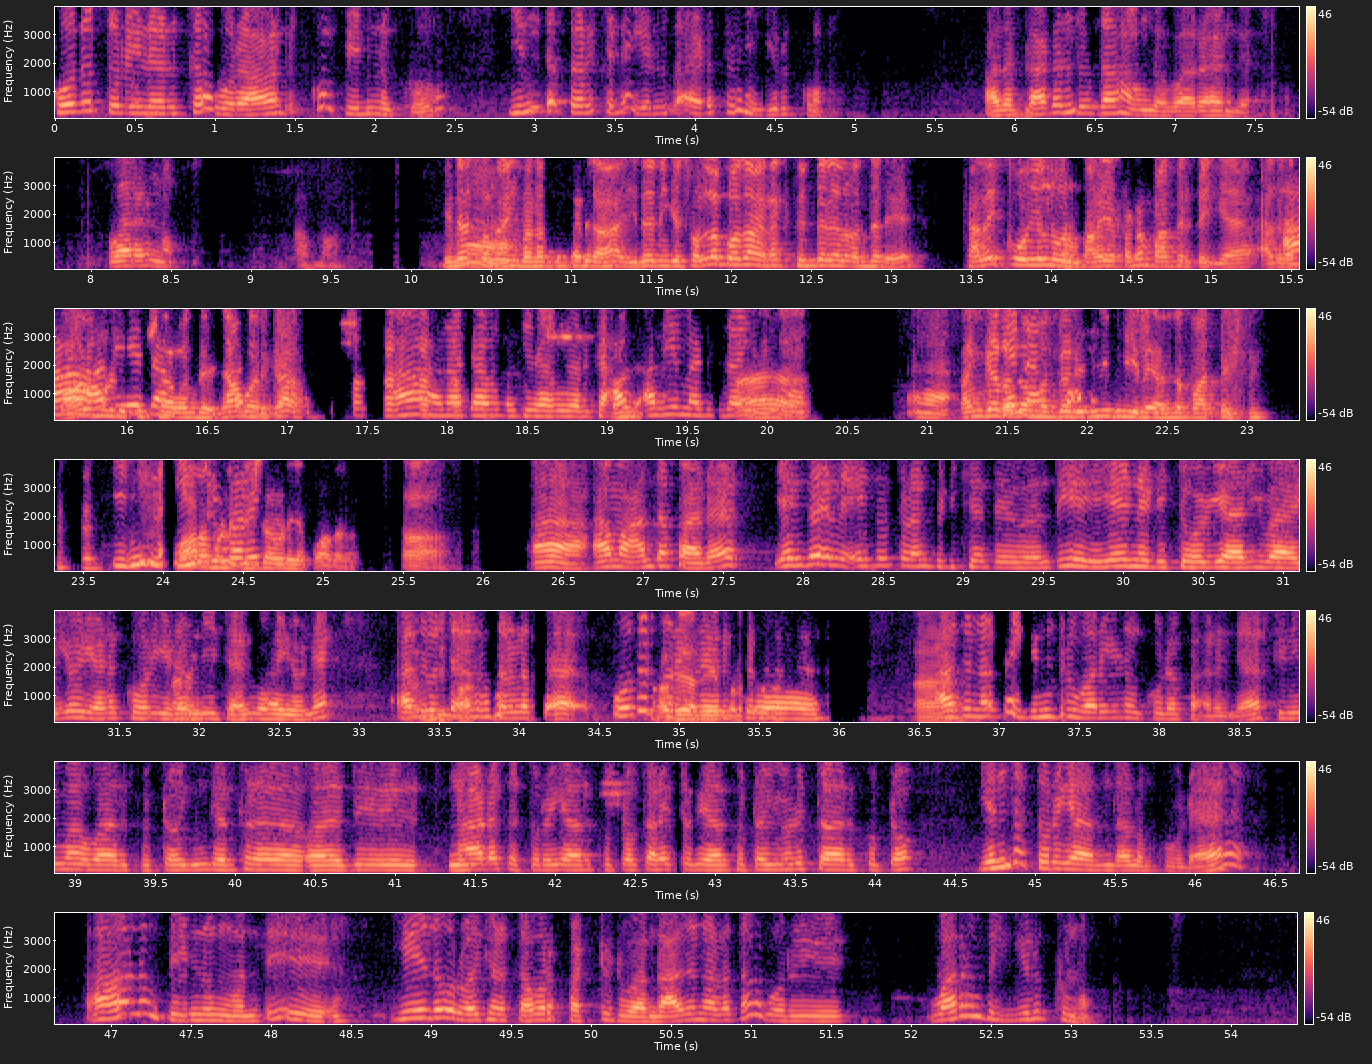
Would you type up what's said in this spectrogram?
பொதுத்துறையில இருக்க ஒரு ஆணுக்கும் பெண்ணுக்கும் இந்த பிரச்சனை எல்லா இடத்துலயும் இருக்கும். அதை கடந்துதான் அவங்க வராங்க வரணும். ஆமா. இதான் சொல்றீங்க மேடம் சரிதான் இதை நீங்க சொல்ல போதான் எனக்கு சிந்தனையில வந்தது. கலைக்கோயில் ஒரு பழைய படம் பார்த்திருப்பீங்க. அதுல பாலமுருகன். கிருஷ்ணா வந்து ஞாபகம் இருக்கா? அது- மாதிரிதான் ஏன்னா, வந்தது வீதியிலே அந்த பாட்டு. பாலமுருகன் கிருஷ்ணாவுடைய பாடல். ஆமா அந்த பாடல். எங்க எங்களுக்கெல்லாம் பிடிச்சது வந்து ஏனடி தோழி அறிவாயோ எனக்கு ஒரு இடம் நீ தருவாயோன்னு. அது வந்து பொதுத்துறையில இருக்கிற அதனாலதான் அதனால இன்று வரையிலும் கூட பாருங்க சினிமாவா இருக்கட்டும் இங்க இருக்கிற இது நாடகத்துறையா இருக்கட்டும் கலைத்துறையா இருக்கட்டும் எழுத்தா இருக்கட்டும் எந்த துறையா இருந்தாலும் கூட ஆணும் பெண்ணும் வந்து ஏதோ ஒரு வகையில கவரப்பட்டுடுவாங்க அதனாலதான் ஒரு வரம்பு இருக்கணும்.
